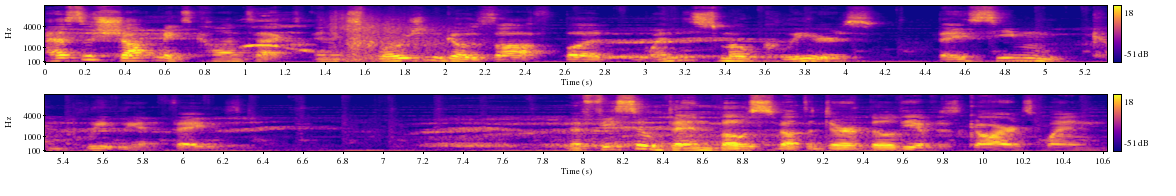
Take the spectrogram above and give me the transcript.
As the shot makes contact, an explosion goes off, but when the smoke clears, they seem completely unfazed. Mephisto then boasts about the durability of his guards when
